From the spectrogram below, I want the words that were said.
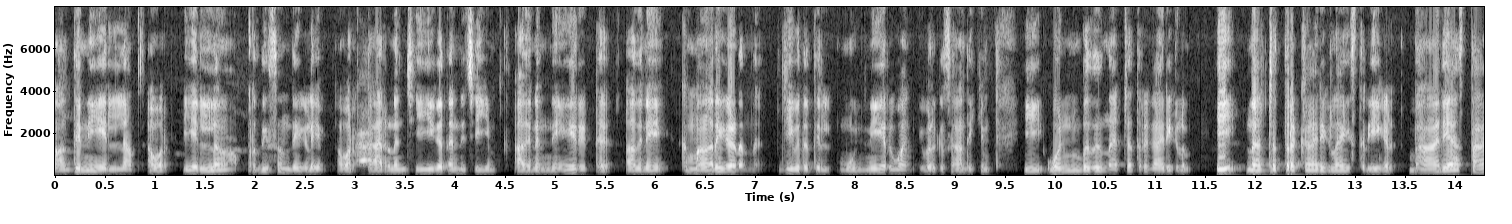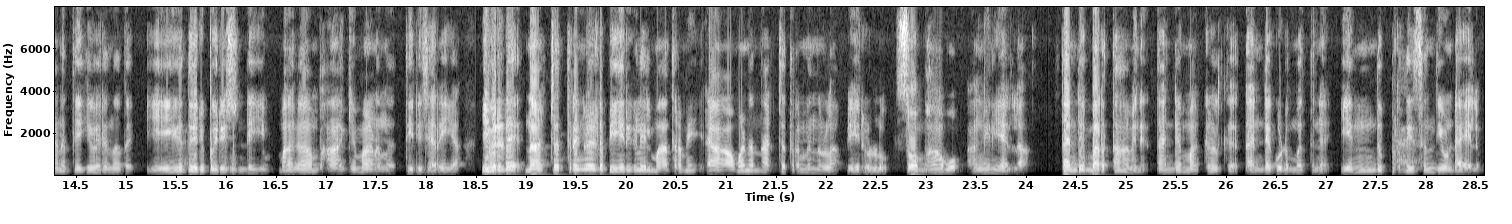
അതിനെയെല്ലാം അവർ എല്ലാ പ്രതിസന്ധികളെയും അവർ തരണം ചെയ്യുക തന്നെ ചെയ്യും. അതിനെ നേരിട്ട് അതിനെ മറികടന്ന് ജീവിതത്തിൽ മുന്നേറുവാൻ ഇവർക്ക് സാധിക്കും. ഈ ഒൻപത് നക്ഷത്രകാരികളും ഈ നക്ഷത്രക്കാരികളായ സ്ത്രീകൾ ഭാര്യാസ്ഥാനത്തേക്ക് വരുന്നത് ഏതൊരു പുരുഷന്റെയും മഹാഭാഗ്യമാണെന്ന് തിരിച്ചറിയുക. ഇവരുടെ നക്ഷത്രങ്ങളുടെ പേരുകളിൽ മാത്രമേ രാവണ നക്ഷത്രം എന്നുള്ള പേരുള്ളൂ. സ്വഭാവം അങ്ങനെയല്ല. തന്റെ ഭർത്താവിന് തന്റെ മക്കൾക്ക് തന്റെ കുടുംബത്തിന് എന്ത് പ്രതിസന്ധി ഉണ്ടായാലും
